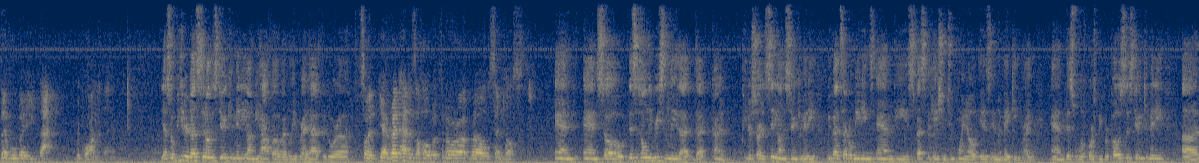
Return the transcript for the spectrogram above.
there will be that requirement there. Yeah, so Peter does sit on the steering committee on behalf of, I believe, Red Hat, Fedora. So yeah, Red Hat as a whole, but Fedora, RHEL, CentOS. And and so this is only recently that, that kind of Peter started sitting on the steering committee. We've had several meetings and the specification 2.0 is in the making, right? And this will of course be proposed to the steering committee. Uh,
